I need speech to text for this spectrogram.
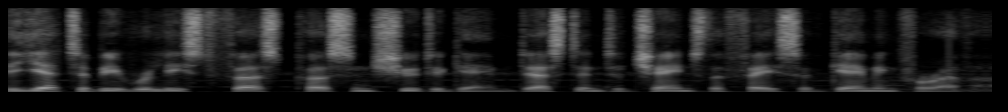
the yet to be released first person shooter game destined to change the face of gaming forever.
